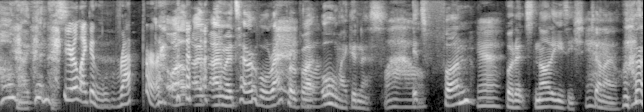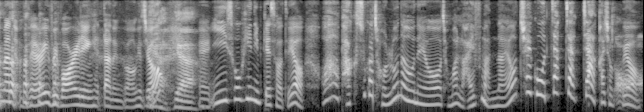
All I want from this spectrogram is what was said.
Oh my goodness. you're like a rapper. Well, I'm, I'm a terrible rapper, but oh. oh my goodness. Wow. It's fun, Yeah. but it's not easy. 예. 쉽잖아요. 하지만 very rewarding 했다는 거, 그죠? Yeah, yeah. 예, 이소희님께서도요, 와, 박수가 절로 나오네요. 정말 라이브 맞나요? 최고 짝짝짝 하셨고요.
